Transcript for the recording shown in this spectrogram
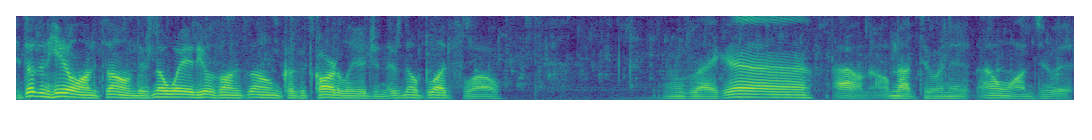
it doesn't heal on its own. There's no way it heals on its own because it's cartilage and there's no blood flow. And I was like, yeah, I don't know. I'm not doing it. I don't want to do it.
